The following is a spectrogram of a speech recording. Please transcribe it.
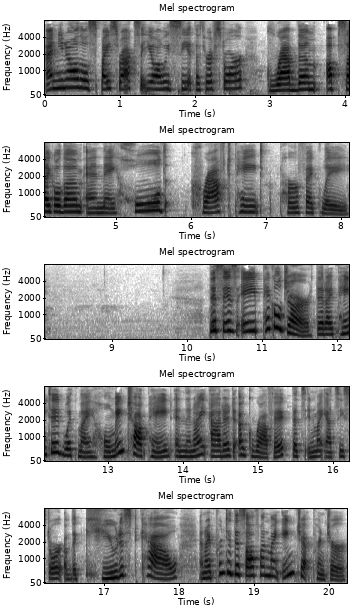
And you know all those spice racks that you always see at the thrift store? Grab them, upcycle them, and they hold craft paint perfectly. This is a pickle jar that I painted with my homemade chalk paint and then I added a graphic that's in my Etsy store of the cutest cow and I printed this off on my inkjet printer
